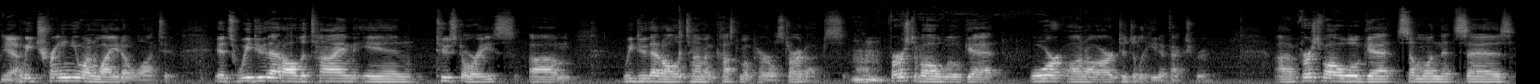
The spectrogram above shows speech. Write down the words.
Yeah. Let me train you on why you don't want to. It's we do that all the time in two stories. Um, we do that all the time on custom apparel startups. Um, first of all, we'll get or on our Digital Heat FX group. Uh, first of all, we'll get someone that says,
